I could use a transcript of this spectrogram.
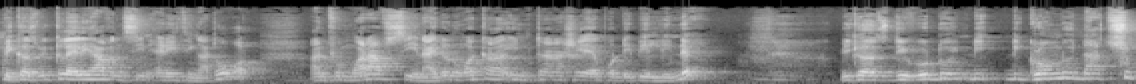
because we clearly haven't seen anything at all. And from what I've seen, I don't know what kind of international airport they building there, because the road doing the, the ground doing that shoop,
